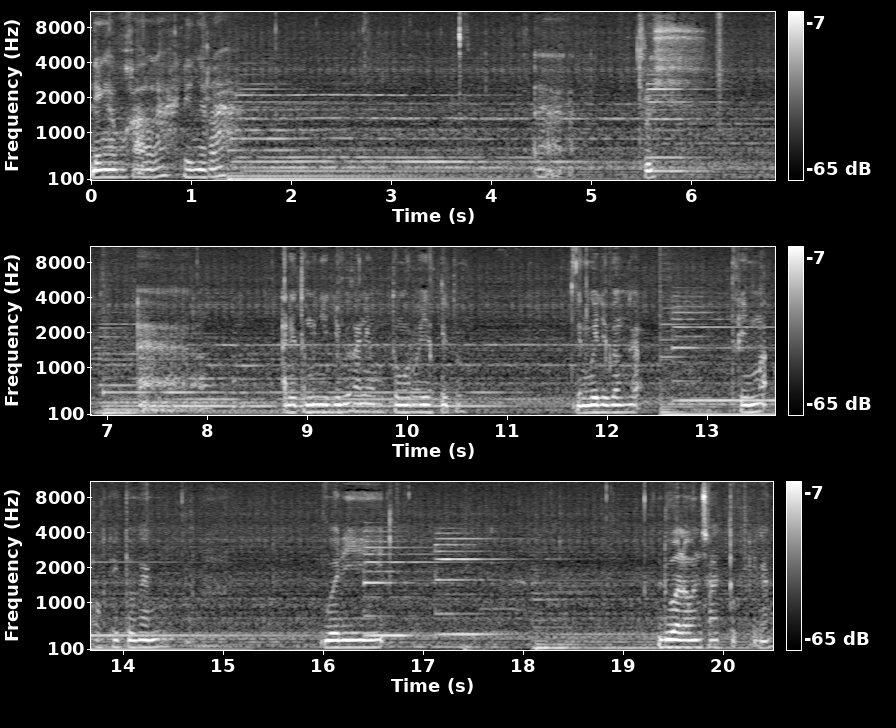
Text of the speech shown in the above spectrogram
Dia ngaku kalah dia nyerah. Uh, terus uh, ada temennya juga kan yang waktu ngeroyok itu. Dan gue juga nggak terima waktu itu kan. Gue di dua lawan satu ya kan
